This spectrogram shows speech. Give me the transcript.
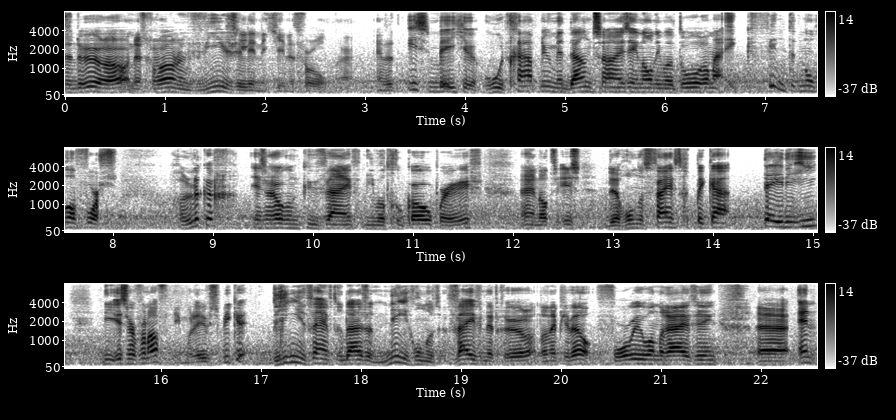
100.000 euro, dus gewoon een viercilindertje in het vooronder. En dat is een beetje hoe het gaat nu met downsizing en al die motoren, maar ik vind het nogal fors. Gelukkig is er ook een Q5 die wat goedkoper is. En dat is de 150 pk TDI. Die is er vanaf, ik moet even spieken, 53.935 euro. Dan heb je wel voorwielaandrijving uh, en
